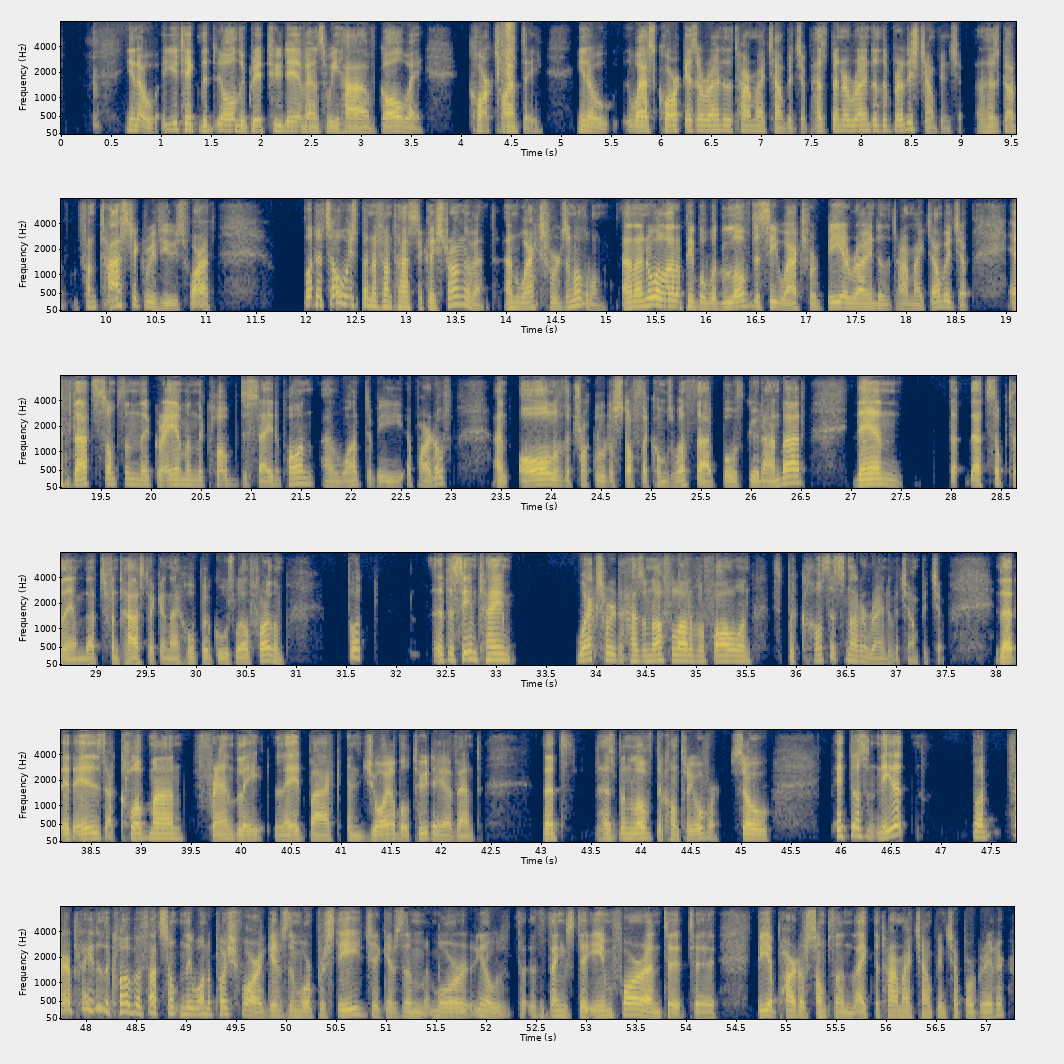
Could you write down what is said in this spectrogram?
You know, you take the all the great two day events we have, Galway, Cork 20, you know, West Cork is around of the Tarmac Championship, has been around of the British Championship, and has got fantastic reviews for it but it's always been a fantastically strong event, and Wexford's another one. And I know a lot of people would love to see Wexford be around at the Tarmac Championship. If that's something that Graham and the club decide upon and want to be a part of, and all of the truckload of stuff that comes with that, both good and bad, then th- that's up to them. That's fantastic, and I hope it goes well for them. But at the same time, Wexford has an awful lot of a following because it's not a round of a championship. That it is a clubman friendly, laid back, enjoyable two day event that has been loved the country over. So it doesn't need it, but fair play to the club if that's something they want to push for. It gives them more prestige. It gives them more, you know, th- things to aim for and to to be a part of something like the Tarmac Championship or greater.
